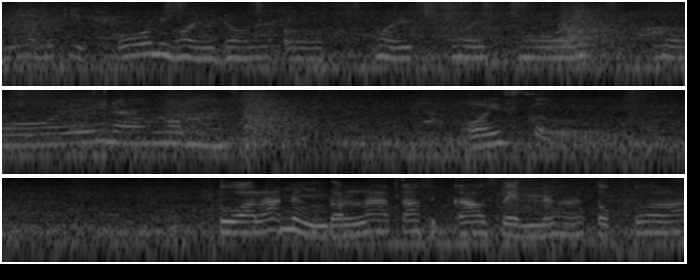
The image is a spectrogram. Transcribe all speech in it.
ด้อันนี้เราไม่กินโอ้มีหอยดองเออหอยหอยหอยหอยนางรมโออยสเตอร์ตัวละ 1 ดอลลาร์ 99 เซนนะคะ ตกตัวละ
